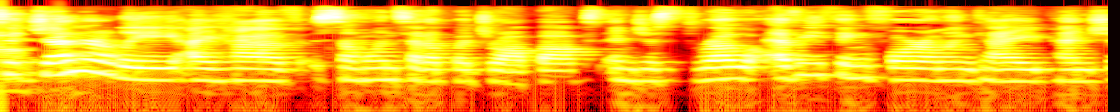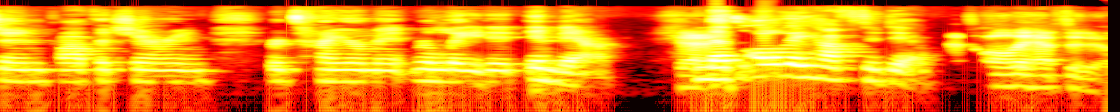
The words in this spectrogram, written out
So um, generally, I have someone set up a Dropbox and just throw everything 401k, pension, profit sharing, retirement related in there. Okay. And that's all they have to do. That's all they have to do.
